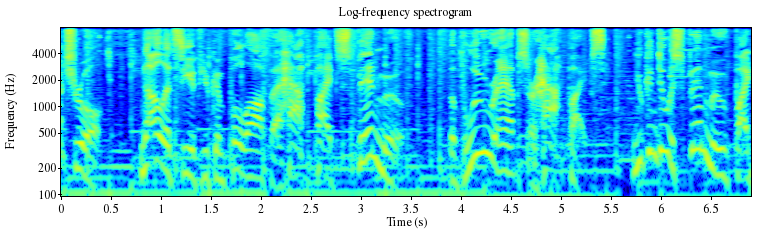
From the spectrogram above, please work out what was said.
Natural! Now let's see if you can pull off a half pipe spin move. The blue ramps are half pipes. You can do a spin move by.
